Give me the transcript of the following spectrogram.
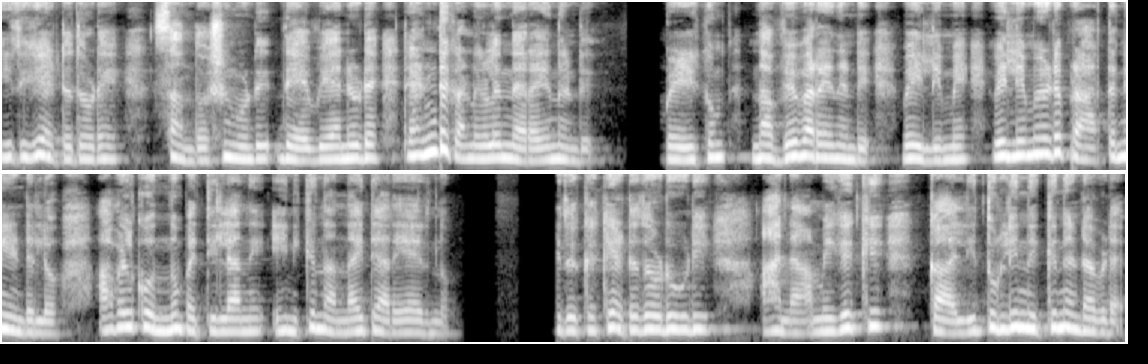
ഇത് കേട്ടതോടെ സന്തോഷം കൊണ്ട് ദേവയാനയുടെ രണ്ട് കണ്ണുകളും നിറയുന്നുണ്ട്. അപ്പോഴേക്കും നവ്യ പറയുന്നുണ്ട് വല്യമ്മേ വല്യമ്മയുടെ പ്രാർത്ഥനയുണ്ടല്ലോ അവൾക്കൊന്നും പറ്റില്ല എന്ന് എനിക്ക് നന്നായിട്ട് അറിയായിരുന്നു. ഇതൊക്കെ കേട്ടതോടുകൂടി അനാമികയ്ക്ക് കലി തുള്ളി നിൽക്കുന്നുണ്ട് അവിടെ.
